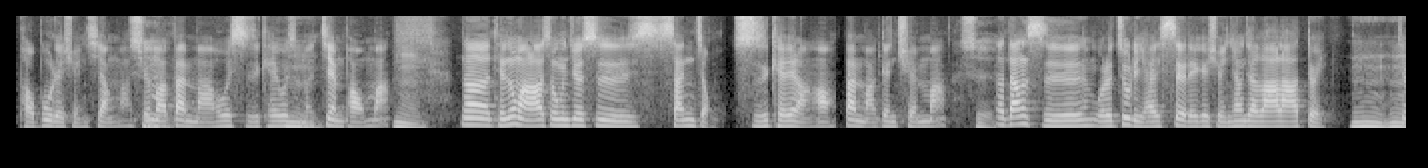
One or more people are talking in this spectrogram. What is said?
跑步的选项嘛，全马、半马或十 K 或什么健跑马。嗯，嗯那田中马拉松就是三种，十 K 了啊，半马跟全马。是，那当时我的助理还设了一个选项叫拉拉队。嗯，就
